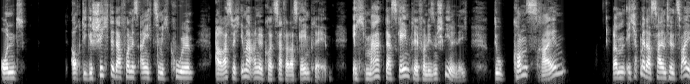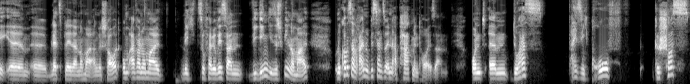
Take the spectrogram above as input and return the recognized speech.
Und auch die Geschichte davon ist eigentlich ziemlich cool. Aber was mich immer angekotzt hat, war das Gameplay. Ich mag das Gameplay von diesem Spiel nicht. Du kommst rein. Ähm, ich habe mir das Silent Hill 2 äh, äh, Let's Play dann nochmal angeschaut, um einfach nochmal mich zu vergewissern, wie ging dieses Spiel nochmal. Und du kommst dann rein und bist dann so in Apartmenthäusern. Und ähm, du hast, weiß ich nicht, pro Geschoss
